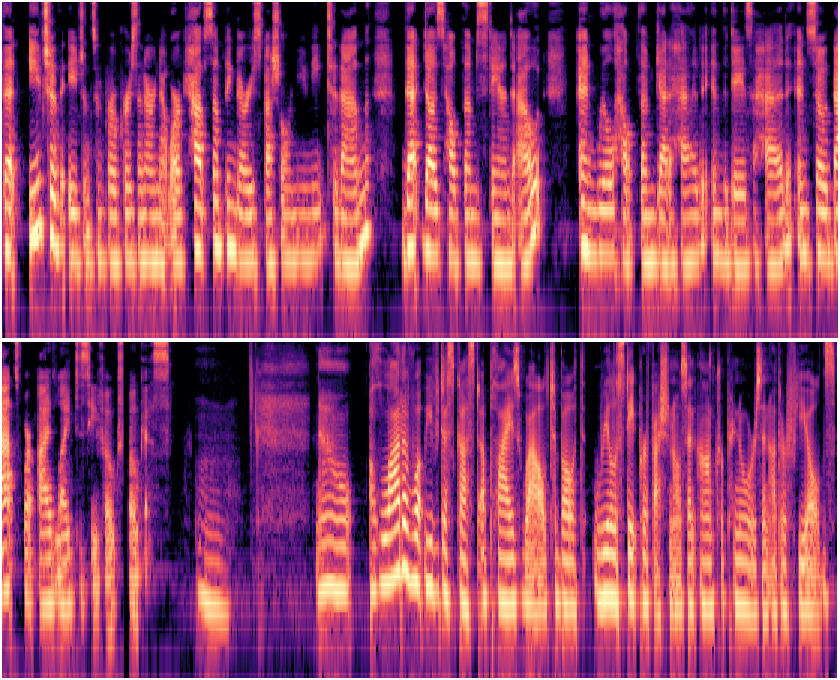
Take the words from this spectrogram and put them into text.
that each of the agents and brokers in our network have something very special and unique to them that does help them stand out and will help them get ahead in the days ahead. And so that's where I'd like to see folks focus. Mm. Now, a lot of what we've discussed applies well to both real estate professionals and entrepreneurs in other fields.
